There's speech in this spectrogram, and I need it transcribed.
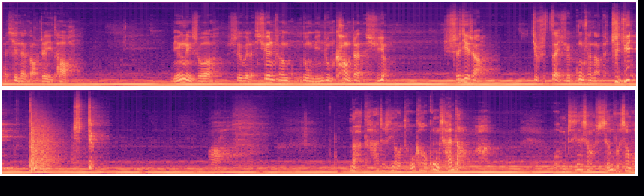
他现在搞这一套，明里说是为了宣传鼓动民众抗战的需要，实际上就是在学共产党的治军。这……啊，那他这是要投靠共产党啊？直接上省府上报，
